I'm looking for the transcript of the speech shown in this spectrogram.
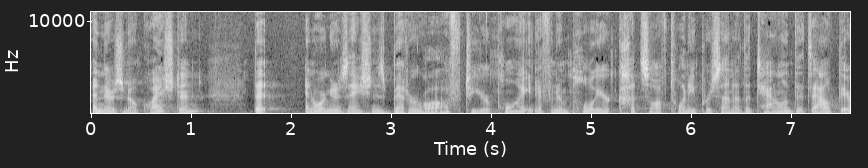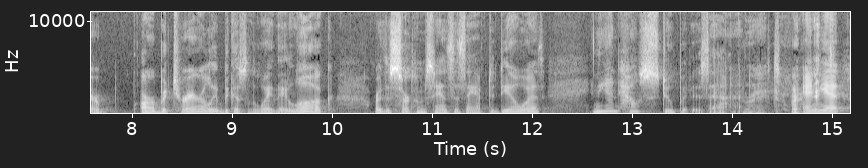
And there's no question that an organization is better off, to your point, if an employer cuts off 20% of the talent that's out there arbitrarily because of the way they look or the circumstances they have to deal with. In the end, how stupid is that? Right. right and yet,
